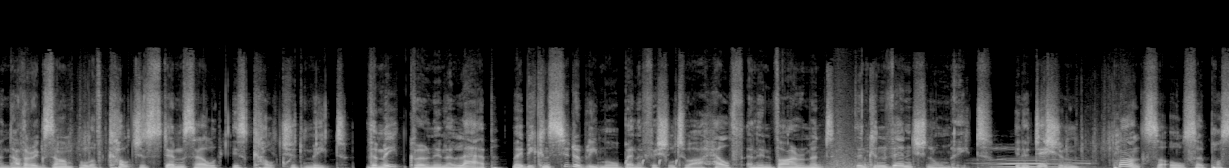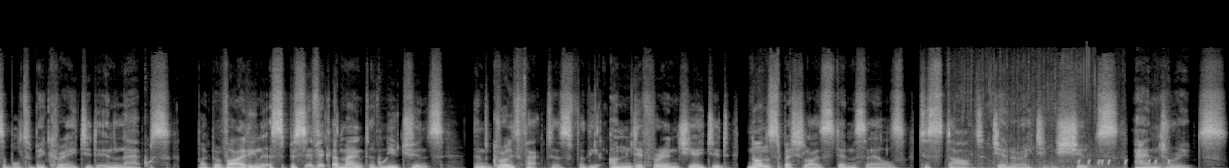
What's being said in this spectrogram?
Another example of cultured stem cell is cultured meat. The meat grown in a lab may be considerably more beneficial to our health and environment than conventional meat. In addition, plants are also possible to be created in labs by providing a specific amount of nutrients and growth factors for the undifferentiated, non-specialized stem cells to start generating shoots and roots.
